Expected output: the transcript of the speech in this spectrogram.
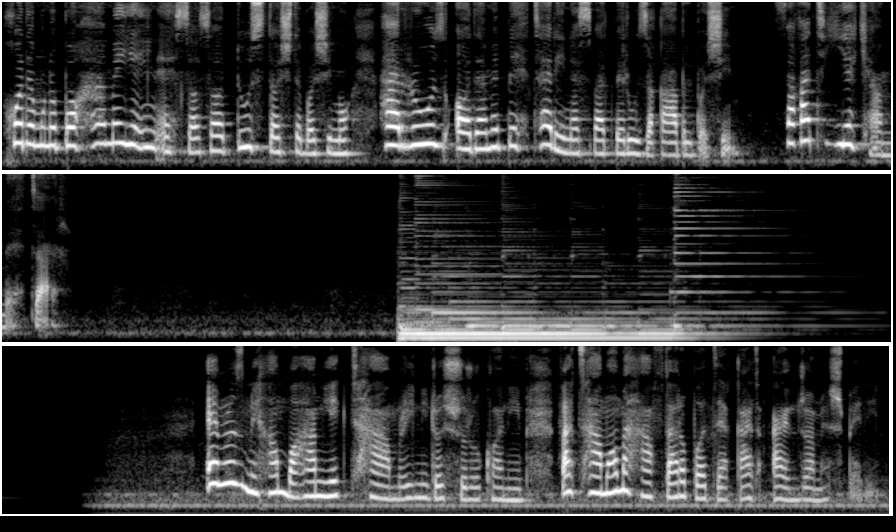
خودمون رو با همه این احساسات دوست داشته باشیم و هر روز آدم بهتری نسبت به روز قبل باشیم. فقط یکم بهتر. امروز می‌خوام با هم یک تمرینی رو شروع کنیم و تمام هفته رو با دقت انجامش بدیم.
